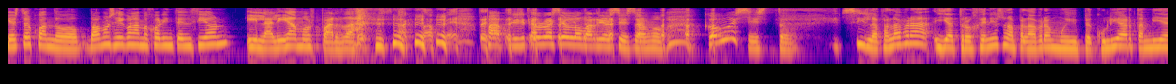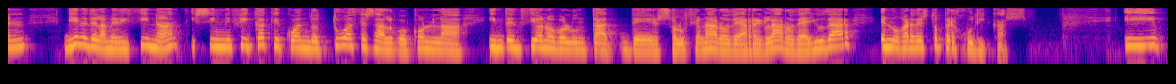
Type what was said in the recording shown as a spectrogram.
Que esto es cuando vamos a ir con la mejor intención y la liamos parda. Exactamente. Para en los barrios sésamo. ¿Cómo es esto? Sí, la palabra iatrogenia es una palabra muy peculiar también viene de la medicina y significa que cuando tú haces algo con la intención o voluntad de solucionar o de arreglar o de ayudar, en lugar de esto perjudicas. Y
